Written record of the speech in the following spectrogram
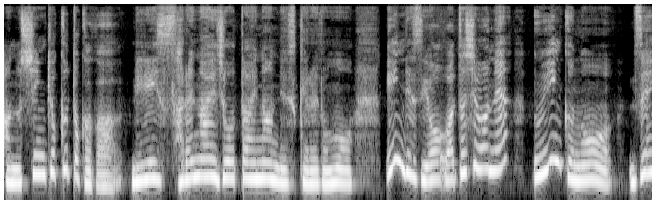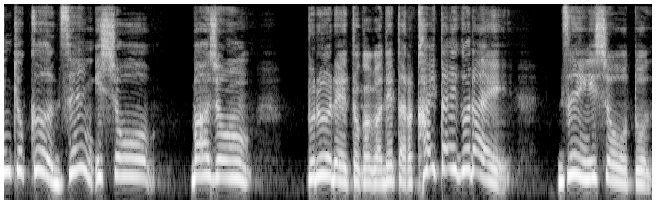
あの、新曲とかがリリースされない状態なんですけれども、いいんですよ。私はね、ウインクの全曲、全衣装バージョン、ブルーレイとかが出たら買いたいぐらい、全衣装と、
